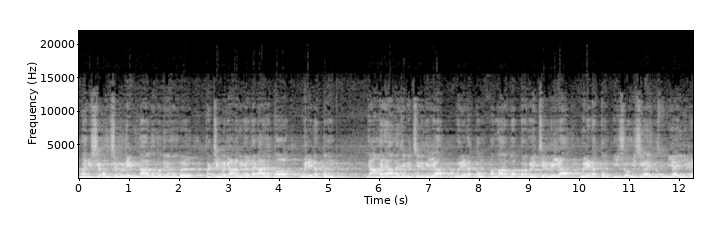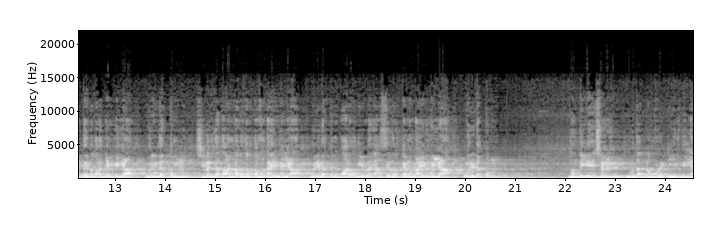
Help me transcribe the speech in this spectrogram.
മനുഷ്യവംശം ഇവിടെ ഉണ്ടാകുന്നതിന് മുമ്പ് പക്ഷിമൃഗാദികളുടെ കാലത്തോ ഒരിടത്തും രാമരാമ ജപിച്ചിരുന്നില്ല ഒരിടത്തും അള്ളാഹു അക്ബർ വിളിച്ചിരുന്നില്ല ഒരിടത്തും ഈശോ വിശിയായിക്ക് സ്തുതിയായിരിക്കട്ടെ എന്ന് പറഞ്ഞിരുന്നില്ല ഒരിടത്തും ശിവന്റെ താണ്ഡവ നൃത്തം ഉണ്ടായിരുന്നില്ല ഒരിടത്തും പാർവതിയുടെ ലാസ്യ നൃത്തം ഉണ്ടായിരുന്നില്ല ഒരിടത്തും നന്ദികേശ്വരൻ മൃദംഗം മുഴക്കിയിരുന്നില്ല.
